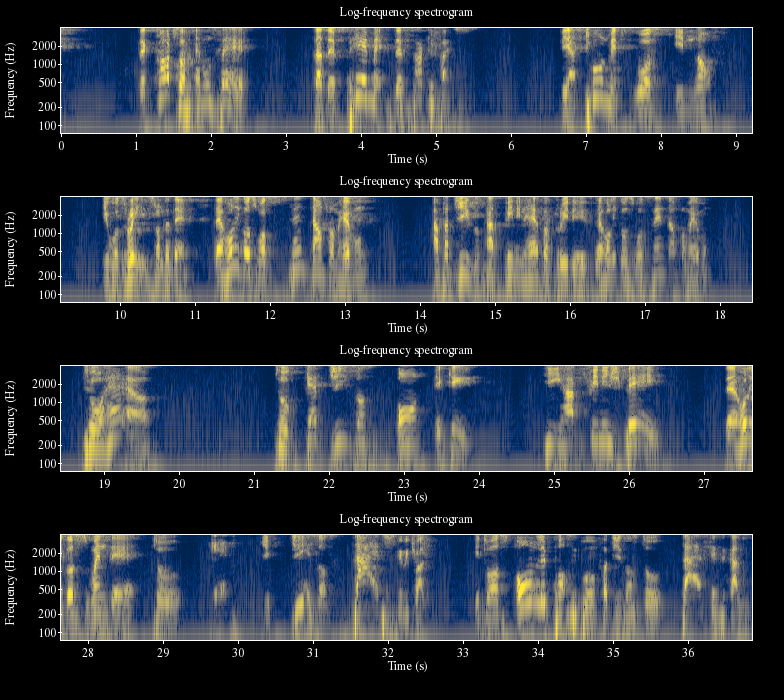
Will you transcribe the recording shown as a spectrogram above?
the courts of heaven said that the payment, the sacrifice, the atonement was enough, he was raised from the dead. The Holy Ghost was sent down from heaven after Jesus had been in hell for three days. The Holy Ghost was sent down from heaven to hell to get Jesus born again. He had finished paying. The Holy Ghost went there to get Je- Jesus died spiritually. It was only possible for Jesus to die physically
